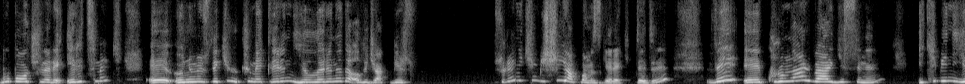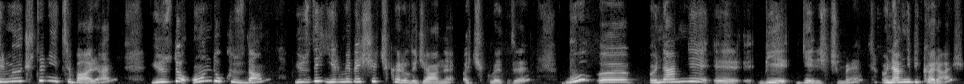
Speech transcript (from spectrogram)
bu borçları eritmek e, önümüzdeki hükümetlerin yıllarını da alacak bir süren için bir şey yapmamız gerek dedi. Ve e, kurumlar vergisinin 2023'ten itibaren yüzde 19'dan yüzde 25'e çıkarılacağını açıkladı. Bu e, önemli e, bir gelişme, önemli bir karar.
